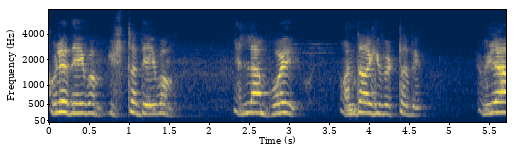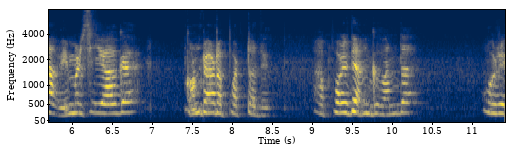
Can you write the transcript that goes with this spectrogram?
குலதெய்வம் இஷ்ட தெய்வம் எல்லாம் போய் வந்தாகிவிட்டது விழா விமர்சையாக கொண்டாடப்பட்டது. அப்பொழுது அங்கு வந்த ஒரு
